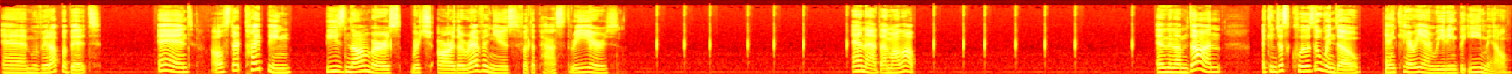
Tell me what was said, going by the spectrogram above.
and move it up a bit and I'll start typing these numbers, which are the revenues for the past three years, and add them all up. And when I'm done, I can just close the window and carry on reading the email.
